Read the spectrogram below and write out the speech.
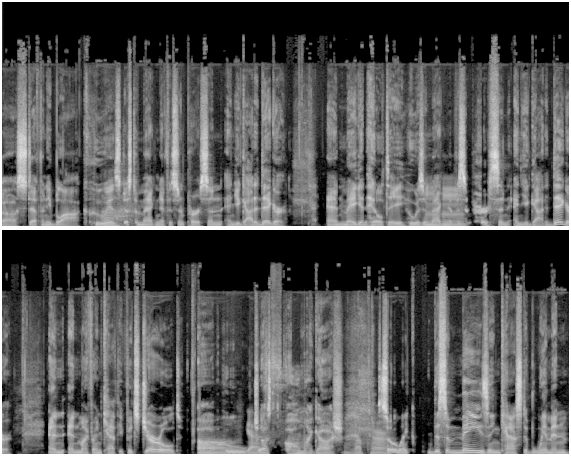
uh, Stephanie Block, who is just a magnificent person, and you got to dig her. And Megan Hilty, who is a Mhm. magnificent person, and you got to dig her. And and my friend Kathy Fitzgerald, uh, Oh, who yes. just oh my gosh, I loved her. so, like this amazing cast of women,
